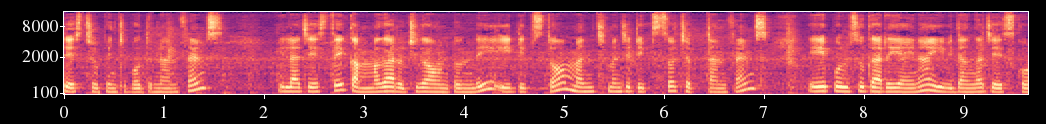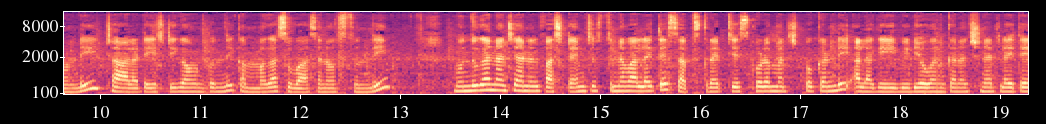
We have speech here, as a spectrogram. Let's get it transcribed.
చేసి చూపించబోతున్నాను ఫ్రెండ్స్ ఇలా చేస్తే కమ్మగా రుచిగా ఉంటుంది. ఈ టిప్స్తో మంచి మంచి టిప్స్తో చెప్తాను ఫ్రెండ్స్ ఏ పులుసు కర్రీ అయినా ఈ విధంగా చేసుకోండి. చాలా టేస్టీగా ఉంటుంది కమ్మగా సువాసన వస్తుంది. ముందుగా నా ఛానల్ ఫస్ట్ టైం చూస్తున్న వాళ్ళైతే సబ్స్క్రైబ్ చేసుకోవడం మర్చిపోకండి. అలాగే ఈ వీడియో కనుక నచ్చినట్లయితే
